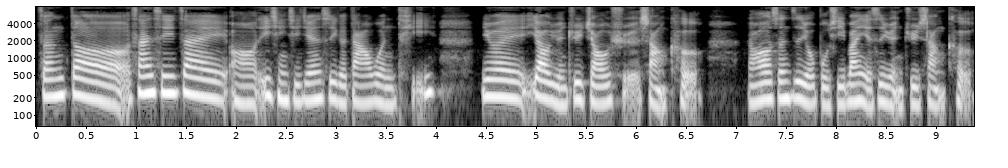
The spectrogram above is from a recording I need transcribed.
真的，三 C 在呃疫情期间是一个大问题，因为要远距教学上课，然后甚至有补习班也是远距上课，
